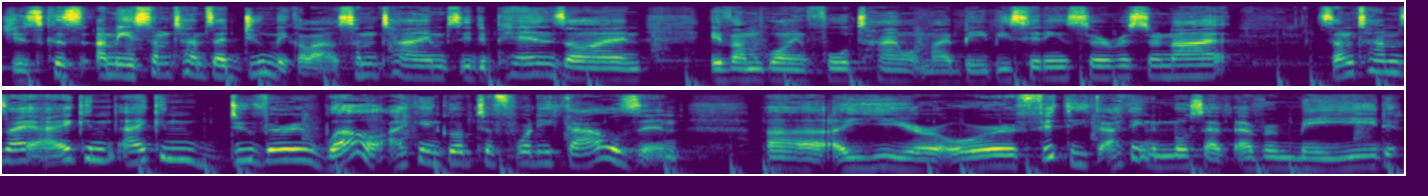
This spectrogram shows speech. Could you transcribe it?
just because I mean, sometimes I do make a lot. Sometimes it depends on if I'm going full time with my babysitting service or not. Sometimes I, I can I can do very well. I can go up to forty thousand uh, a year or fifty. I think the most I've ever made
